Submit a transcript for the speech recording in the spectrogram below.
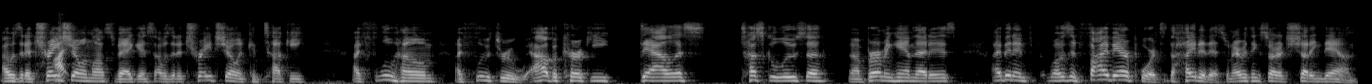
I was at a trade I- show in Las Vegas. I was at a trade show in Kentucky. I flew home. I flew through Albuquerque, Dallas, Tuscaloosa, uh, Birmingham. That is. I've been in. I was in five airports at the height of this when everything started shutting down.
